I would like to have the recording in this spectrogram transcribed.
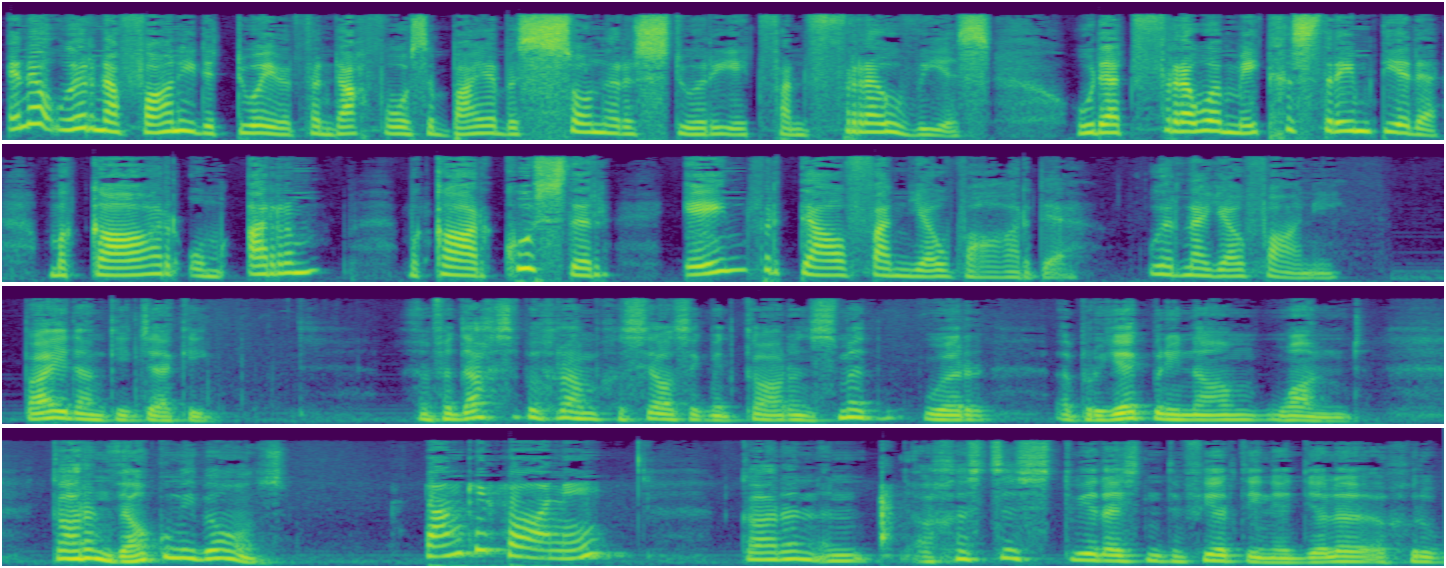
En nou oor na Fanie de Tooy wat vandag vir ons 'n baie besondere storie het van vrou wees. Hoe dat vroue met gestremthede mekaar omarm, mekaar koester en vertel van jou waarde oor na jou Fani. Baie dankie Jackie. In vandag se program gesels ek met Karen Smit oor 'n projek met die naam Wand. Karen, welkom hier by ons. Dankie Fani. Karen, in Augustus 2014 het julle 'n groep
